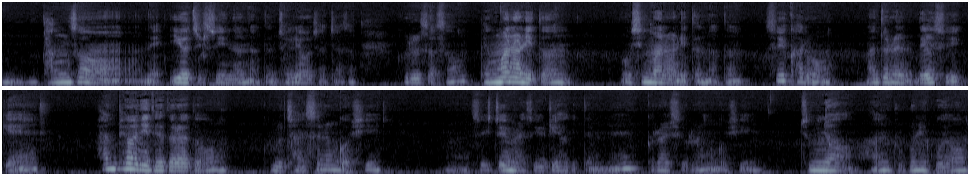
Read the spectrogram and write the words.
음, 당선에 이어질 수 있는 어떤 전략을 잘 짜서 글을 써서 100만 원이든 50만 원이든 어떤 수익화로 만들어낼 수 있게 한 편이 되더라도 그걸 잘 쓰는 것이 어, 수익적인 면에서 유리하기 때문에 그런 식으로 하는 것이 중요한 부분이고요.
